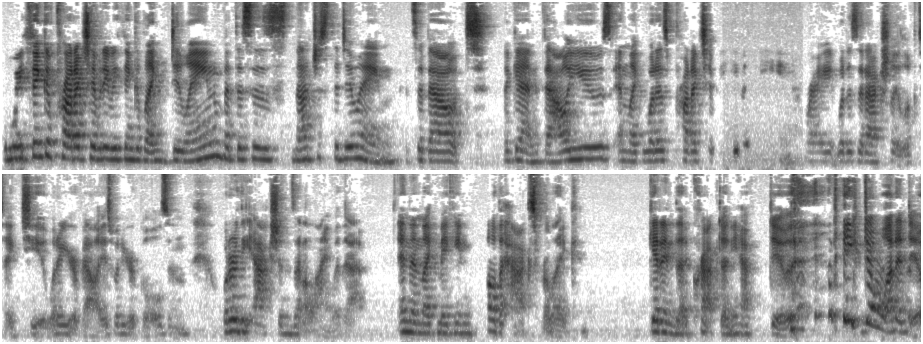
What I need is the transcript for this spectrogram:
when we think of productivity, we think of like doing, but this is not just the doing. It's about, again, values and like what does productivity even mean, right? What does it actually look like to you? What are your values? What are your goals? And what are the actions that align with that? And then like making all the hacks for like getting the crap done you have to do that you don't want to do.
